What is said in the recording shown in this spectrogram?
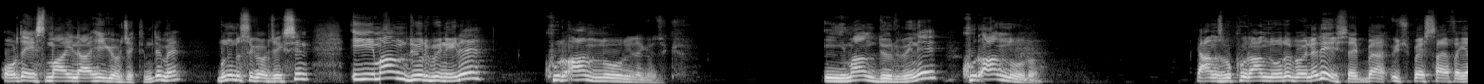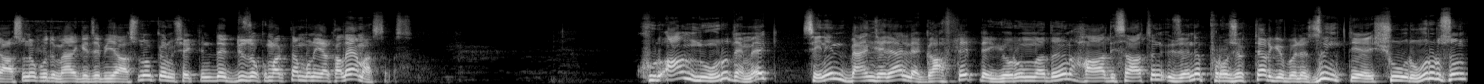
Orada esma ilahi görecektim değil mi? Bunu nasıl göreceksin? İman dürbünüyle Kur'an nuruyla gözükür. İman dürbünü Kur'an nuru. Yalnız bu Kur'an nuru böyle değil. İşte ben 3-5 sayfa Yasin okudum. Her gece bir Yasin okuyorum şeklinde düz okumaktan bunu yakalayamazsınız. Kur'an nuru demek senin bencelerle, gafletle yorumladığın hadisatın üzerine projektör gibi böyle zınk diye şuuru vurursun.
